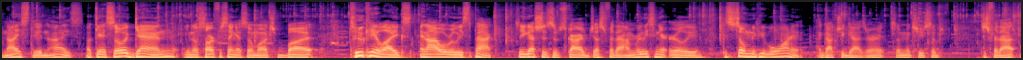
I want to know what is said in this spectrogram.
Nice, dude. Nice. Okay, so again, you know, sorry for saying it so much, but 2k likes and I will release the pack. So you guys should subscribe just for that. I'm releasing it early because so many people want it. I got you guys, alright? So make sure you sub just for that.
